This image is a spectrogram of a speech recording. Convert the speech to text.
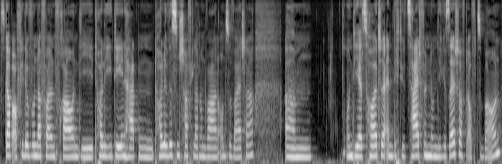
Es gab auch viele wundervolle Frauen, die tolle Ideen hatten, tolle Wissenschaftlerinnen waren und so weiter ähm, und die jetzt heute endlich die Zeit finden, um die Gesellschaft aufzubauen.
